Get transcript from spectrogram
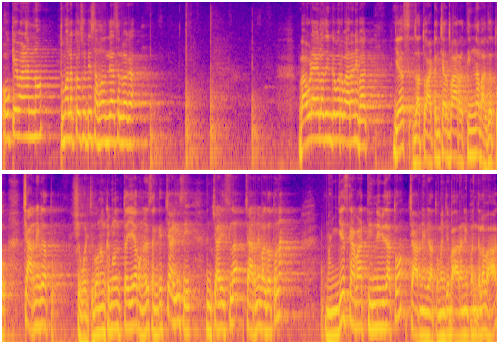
ओके बाळांनो तुम्हाला कसोटी समजली असेल बघा. बावड्या यायला जाईन का बरं बाराने भाग. यस जातो आठ आणि चार बारा. तीनना भाग जातो. चारने बी जातो. शेवटचे दोन अंक मिळून तयार होणारी संख्या चाळीस आहे. आणि चाळीसला चारने भाग जातो ना? म्हणजेच काय बाळा? तीनने बी जातो चारने बी जातो. म्हणजे बाराने पण त्याला भाग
